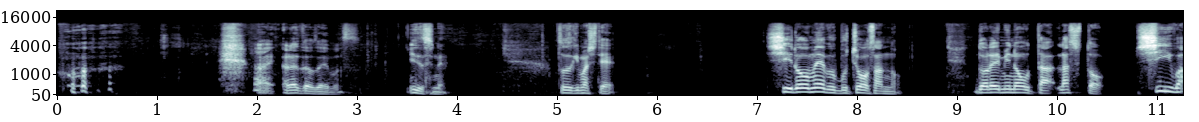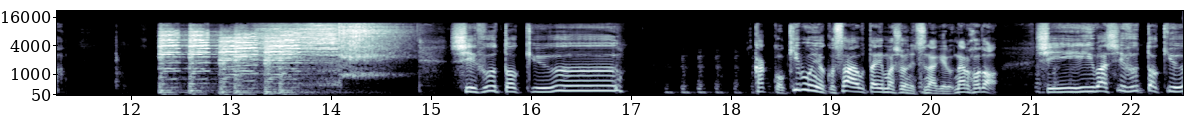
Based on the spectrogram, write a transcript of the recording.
はいありがとうございます。いいですね。続きまして。白目部部長さんのドレミの歌ラスト。C は「シフト級。かっこ気分よくさあ歌いましょうにつなげる。なるほど。しはシフト級。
